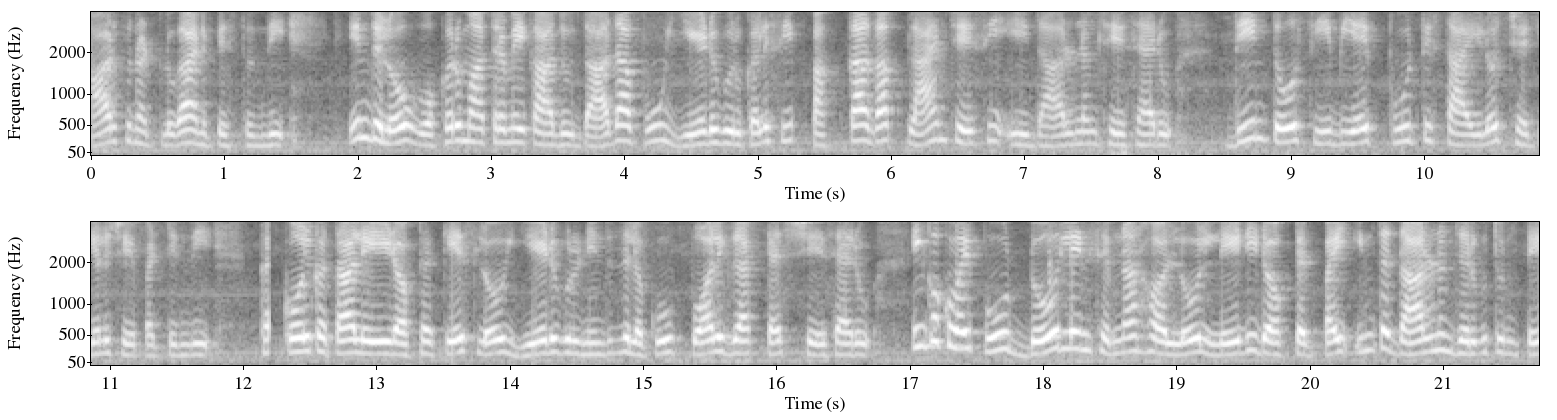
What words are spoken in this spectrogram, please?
మారుతున్నట్లుగా అనిపిస్తుంది. ఇందులో ఒకరు మాత్రమే కాదు దాదాపు ఏడుగురు కలిసి పక్కాగా ప్లాన్ చేసి ఈ దారుణం చేశారు. దీంతో సిబిఐ పూర్తి స్థాయిలో చర్యలు చేపట్టింది. కోల్కతా లేడీ డాక్టర్ కేసులో ఏడుగురు నిందితులకు పాలిగ్రాఫ్ టెస్ట్ చేశారు. ఇంకొక వైపు డోర్ లేని సెమినార్ హాల్లో లేడీ డాక్టర్ పై ఇంత దారుణం జరుగుతుంటే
